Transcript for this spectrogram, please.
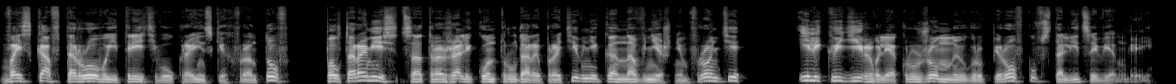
войска второго и третьего украинских фронтов полтора месяца отражали контрудары противника на внешнем фронте и ликвидировали окруженную группировку в столице Венгрии.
